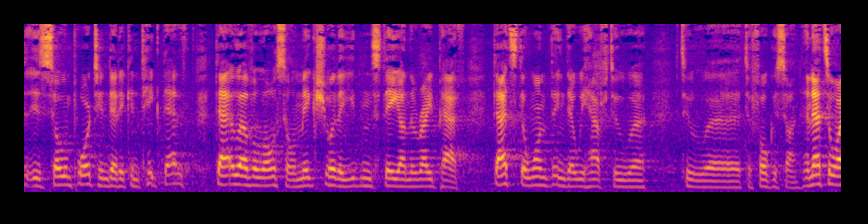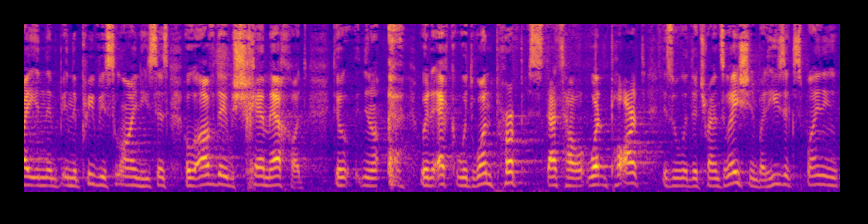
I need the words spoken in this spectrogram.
is so important that it can take that that level also and make sure that you didn't stay on the right path. That's the one thing that we have to uh, to uh, to focus on, and that's why in the in the previous line he says, you know, with with one purpose. That's how one part is with the translation, but he's explaining.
